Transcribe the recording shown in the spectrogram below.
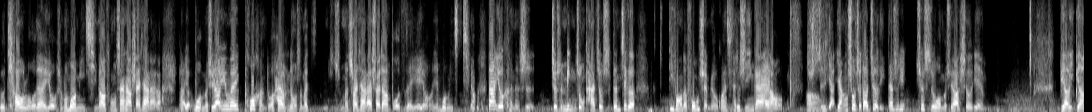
有跳楼的，有什么莫名其妙从山上摔下来的。然后有我们学校因为坡很多，还有那种什么什么摔下来摔断脖子的也有，也莫名其妙。当然有可能是就是命中，它就是跟这个地方的风水没有关系，它就是应该要就是阳阳寿就到这里。但是确实我们学校是有点比较比较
